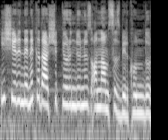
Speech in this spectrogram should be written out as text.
iş yerinde ne kadar şık göründüğünüz anlamsız bir konudur.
